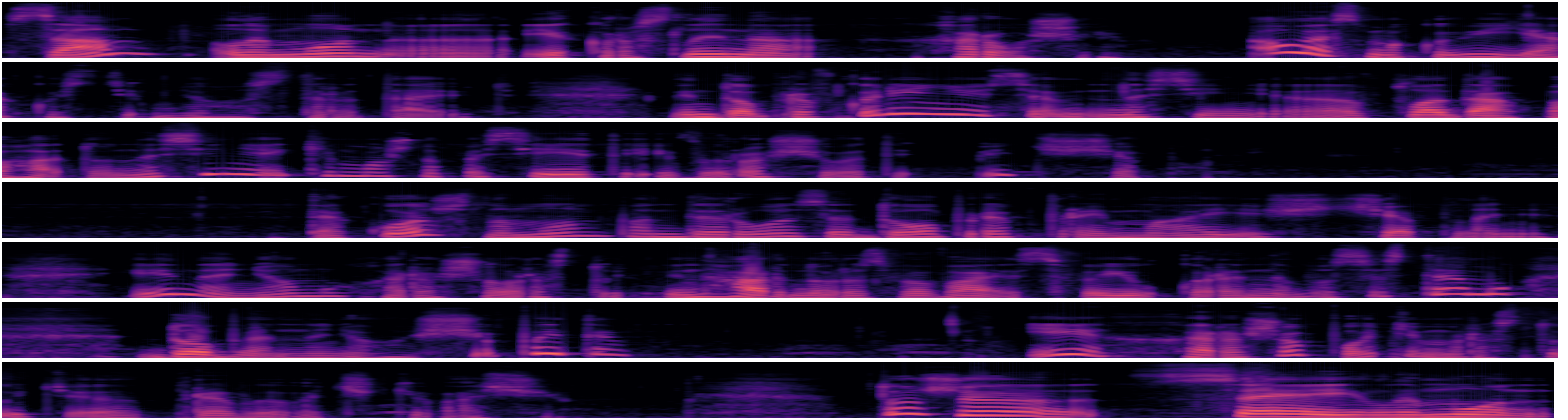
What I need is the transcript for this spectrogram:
Сам лимон, е, як рослина, хороший, але смакові якості в нього страдають. Він добре вкорінюється, в, насіння, в плодах багато насіння, які можна посіяти і вирощувати під щепу. Також лимон пандероза добре приймає щеплення і на ньому хорошо ростуть. Він гарно розвиває свою кореневу систему, добре на нього щепити, і хорошо потім ростуть е, прививочки ваші. Тож е, цей лимон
